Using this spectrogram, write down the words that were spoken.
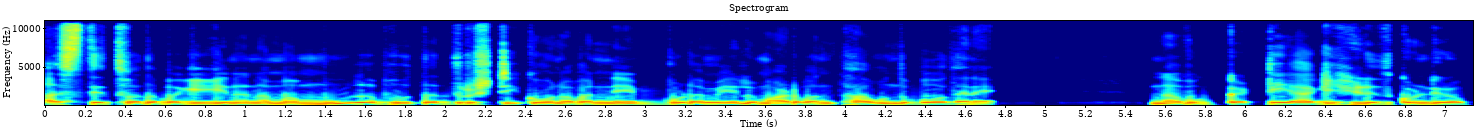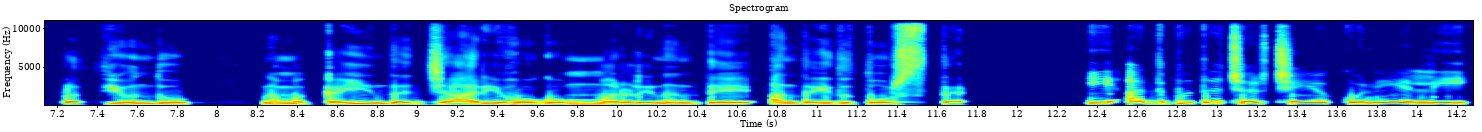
ಅಸ್ತಿತ್ವದ ಬಗೆಗಿನ ನಮ್ಮ ಮೂಲಭೂತ ದೃಷ್ಟಿಕೋನವನ್ನೇ ಬುಡಮೇಲು ಮಾಡುವಂತಹ ಒಂದು ಬೋಧನೆ. ನಾವು ಗಟ್ಟಿಯಾಗಿ ಹಿಡಿದುಕೊಂಡಿರೋ ಪ್ರತಿಯೊಂದು ನಮ್ಮ ಕೈಯಿಂದ ಜಾರಿ ಹೋಗೋ ಮರಳಿನಂತೆ ಅಂತ ಇದು ತೋರಿಸುತ್ತೆ. ಈ ಅದ್ಭುತ ಚರ್ಚೆಯ ಕೊನೆಯಲ್ಲಿ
